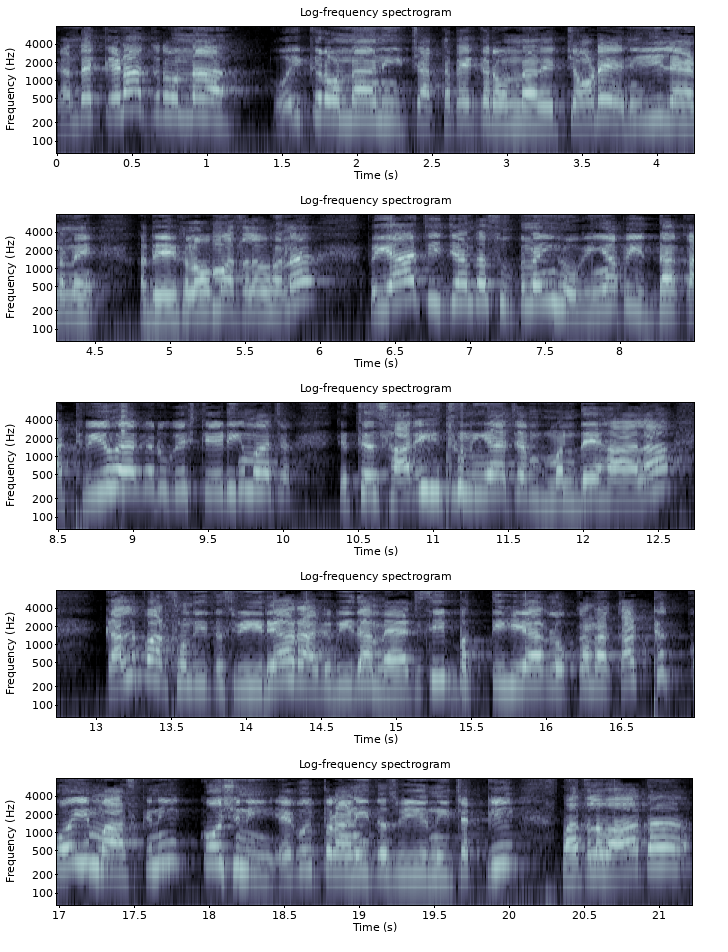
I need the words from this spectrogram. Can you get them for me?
ਕਹਿੰਦੇ ਕਿਹੜਾ ਕਰੋਨਾ? ਕੋਈ ਕਰੋਨਾ ਨਹੀਂ, ਚੱਕ ਤੇ ਕਰੋਨਾ ਦੇ ਚੌੜੇ ਨਿਊਜ਼ੀਲੈਂਡ ਨੇ। ਆ ਦੇਖ ਲਓ ਮਤਲਬ ਹਨਾ। ਵੀ ਆਹ ਚੀਜ਼ਾਂ ਦਾ ਸੁਪਨਾ ਹੀ ਹੋ ਗਈਆਂ ਵੀ ਇਦਾਂ ਇਕੱਠ ਵੀ ਹੋਇਆ ਕਰੂਗੇ ਸਟੇਡੀਅਮਾਂ 'ਚ, ਜਿੱਥੇ ਸਾਰੀ ਦੁਨੀਆ 'ਚ ਮੰਦੇ ਹਾਲ ਆ। ਕੱਲ ਪਰਸੋਂ ਦੀ ਤਸਵੀਰ ਆ, ਰਗਬੀ ਦਾ ਮੈਚ ਸੀ 32000 ਲੋਕਾਂ ਦਾ ਇਕੱਠ, ਕੋਈ ਮਾਸਕ ਨਹੀਂ, ਕੁਛ ਨਹੀਂ, ਇਹ ਕੋਈ ਪੁਰਾਣੀ ਤਸਵੀਰ ਨਹੀਂ ਚੱਕੀ। ਮਤਲਬ ਆ ਤਾਂ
